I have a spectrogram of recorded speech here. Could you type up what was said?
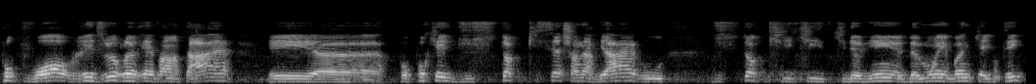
pour pouvoir réduire leur inventaire et euh, pour, qu'il y ait du stock qui sèche en arrière ou du stock qui, qui, devient de moins bonne qualité.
